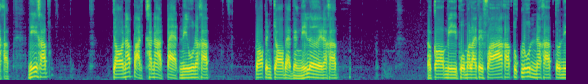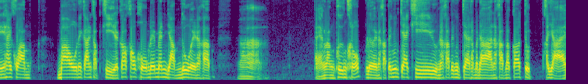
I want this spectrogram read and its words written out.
นะครับ นี่ครับ จอหน้าปัดขนาด 8 นิ้วนะครับ ก็เป็นจอแบบอย่างนี้เลยนะครับ แล้วก็มีพวงมาลัยไฟฟ้าครับ ทุกรุ่นนะครับ ตัวนี้ให้ความเบาในการขับขี่แล้วก็เข้าโค้งได้แม่นยำด้วยนะครับอ่าแผงรังพึ่งครบเลยนะครับ เป็นกุญแจคีย์อยู่นะครับ เป็นกุญแจธรรมดานะครับ แล้วก็จุดขยาย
